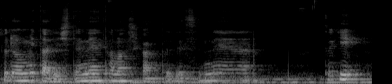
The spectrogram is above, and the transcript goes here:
それを見たりしてね楽しかったですね。次。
